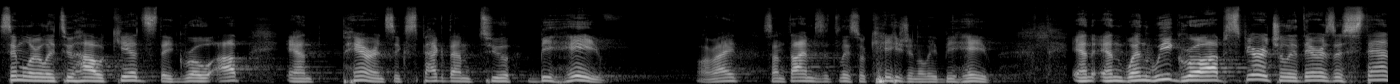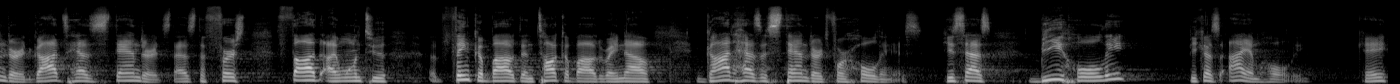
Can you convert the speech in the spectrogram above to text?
Similarly to how kids they grow up and parents expect them to behave. All right? Sometimes at least occasionally behave. And, and when we grow up spiritually, there is a standard. God has standards. That's the first thought I want to think about and talk about right now. God has a standard for holiness. He says, Be holy because I am holy. Okay?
